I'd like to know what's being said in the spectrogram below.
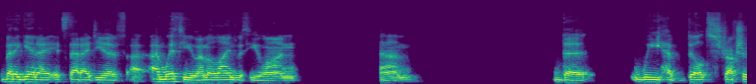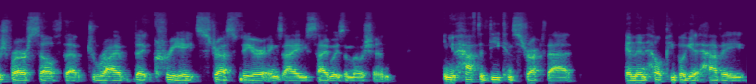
but again, I, it's that idea of I, I'm with you. I'm aligned with you on um, the we have built structures for ourselves that drive that create stress, fear, anxiety, sideways emotion, and you have to deconstruct that and then help people get have a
